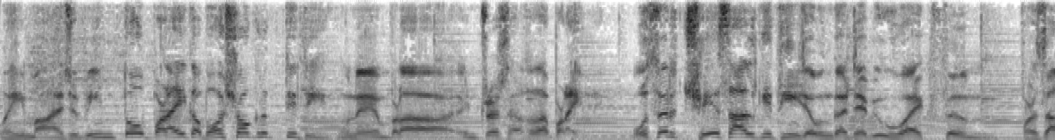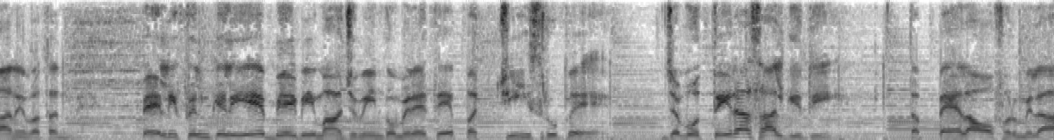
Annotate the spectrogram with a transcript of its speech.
वहीं महाजबीन तो पढ़ाई का बहुत शौक रखती थी, उन्हें बड़ा इंटरेस्ट आता था पढ़ाई में। वो सिर्फ़ छह साल की थी जब उनका डेब्यू हुआ एक फ़िल्म फरजान वतन में। पहली फ़िल्म के लिए बेबी महाजुबीन को मिले थे पच्चीस रुपए, जब वो तेरह साल की थी। तब पहला ऑफ़र मिला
